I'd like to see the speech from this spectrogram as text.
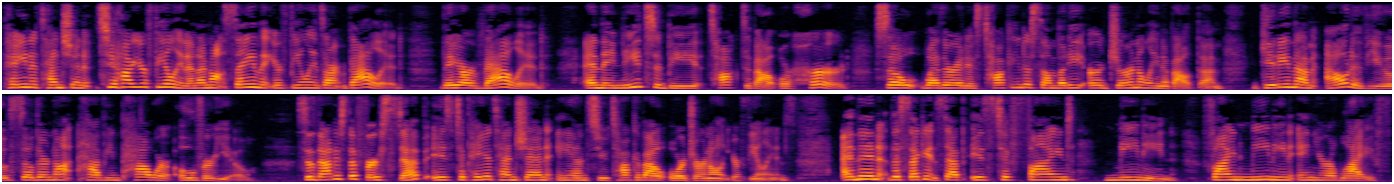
paying attention to how you're feeling. And I'm not saying that your feelings aren't valid. They are valid and they need to be talked about or heard. So whether it is talking to somebody or journaling about them, getting them out of you so they're not having power over you. So that is the first step is to pay attention and to talk about or journal your feelings. And then the second step is to find meaning. Find meaning in your life.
